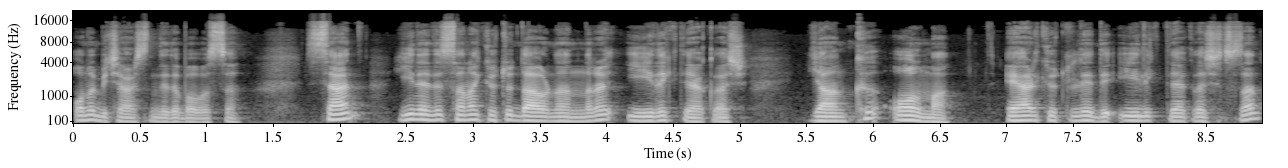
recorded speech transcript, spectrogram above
onu biçersin dedi babası. Sen yine de sana kötü davrananlara iyilikle yaklaş. Yankı olma. Eğer kötülüğe de iyilikle yaklaşırsan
